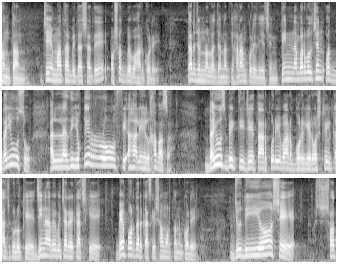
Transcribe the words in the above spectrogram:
সন্তান, যে মাতা পিতার সাথে অসৎ ব্যবহার করে তার জন্য আল্লাহ জান্নাতকে হারাম করে দিয়েছেন। তিন নাম্বার বলছেন ও দায়ুসু আহলিহিল খাবাসা। দায়ুস ব্যক্তি যে তার পরিবার বর্গের অশ্লীল কাজগুলোকে, জিনা বেবিচারের কাজকে, বেপর্দার কাজকে সমর্থন করে, যদিও সে সৎ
